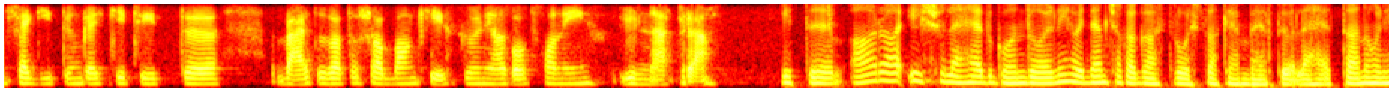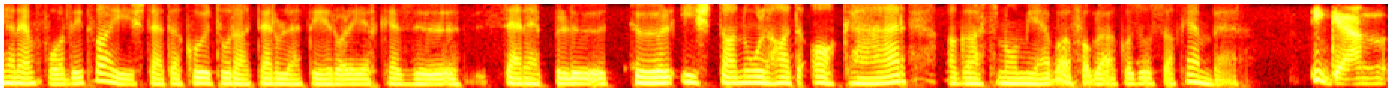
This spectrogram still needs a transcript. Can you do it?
segítünk egy kicsit változatosabban készülni az otthoni ünnepre. Itt arra is lehet gondolni, hogy nem csak a gasztrós szakembertől lehet tanulni, hanem fordítva is, tehát a kultúra területéről érkező szereplőtől is tanulhat akár a gasztronómiával foglalkozó szakember? Igen,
